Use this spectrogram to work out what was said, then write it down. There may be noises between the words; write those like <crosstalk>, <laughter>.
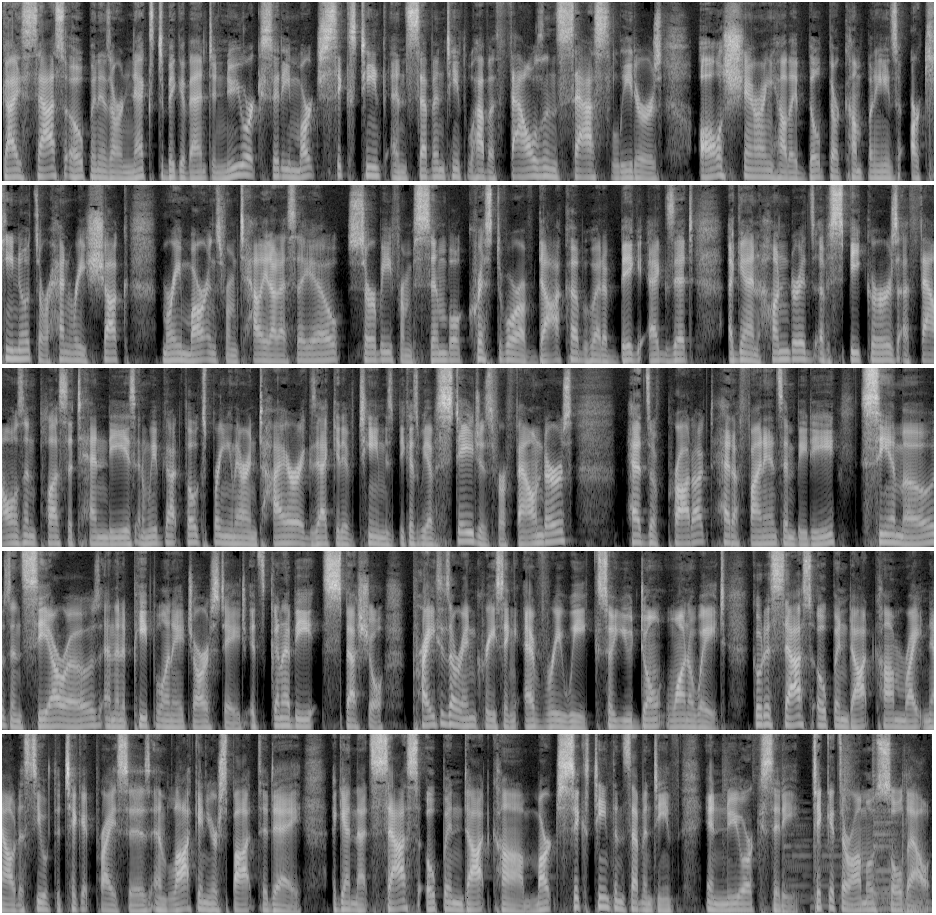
Guys, SaaS Open is our next big event in New York City, March 16th and 17th. We'll have a thousand SaaS leaders all sharing how they built their companies. Our keynotes are Henry Schuck, Marie Martens from Tally.so, Serby from Symbol, Christopher of DocHub, who had a big exit. Again, hundreds of speakers, a thousand plus attendees, and we've got folks bringing their entire executive teams because we have stages for founders heads of product, head of finance and BD, CMOs and CROs, and then a people and HR stage. It's going to be special. Prices are increasing every week, so you don't want to wait. Go to saasopen.com right now to see what the ticket price is and lock in your spot today. Again, that's saasopen.com, March 16th and 17th in New York City. Tickets are almost sold out.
